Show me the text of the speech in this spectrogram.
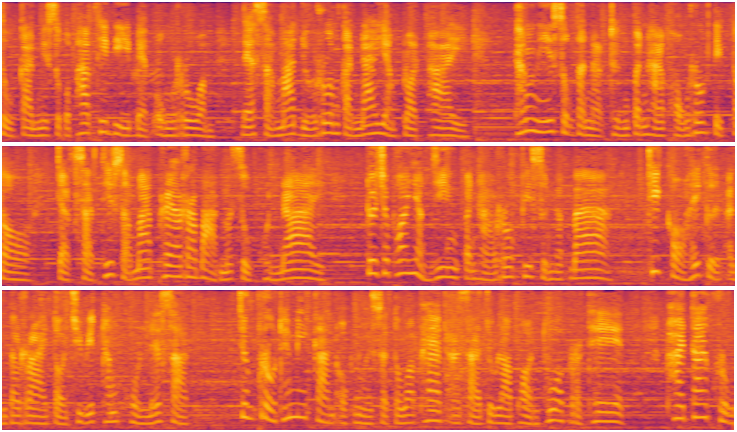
สู่การมีสุขภาพที่ดีแบบองค์รวม และสามารถอยู่ร่วมกันได้อย่างปลอดภัย ทั้งนี้ทรงตระหนักถึงปัญหาของโรคติดต่อ จากสัตว์ที่สามารถแพร่ระบาดมาสู่คนได้ โดยเฉพาะอย่างยิ่งปัญหาโรคพิษสุนัขบ้า ที่ก่อให้เกิดอันตรายต่อชีวิตทั้งคนและสัตว์ จึงโปรดให้มีการออกหน่วยสัตวแพทย์อาสาจุฬาภรณ์ทั่วประเทศ ภายใต้โครง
